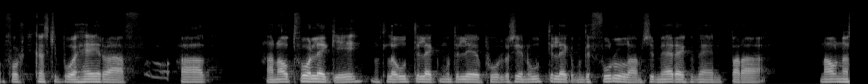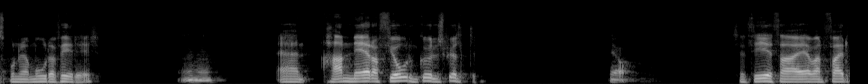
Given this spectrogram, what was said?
og fólk er kannski búið að heyra af, að hann á tvo leiki náttúrulega útileikum mútið Liverpool og síðan útileikum mútið Fulham sem er einhvern veginn bara nánast búin að múra fyrir. Mm en hann er á fjórum gulum spjöldum. Já, sem þýðir það að ef hann fær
